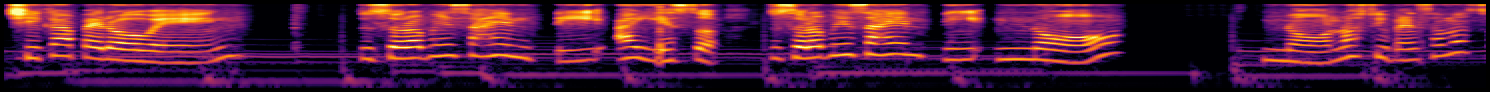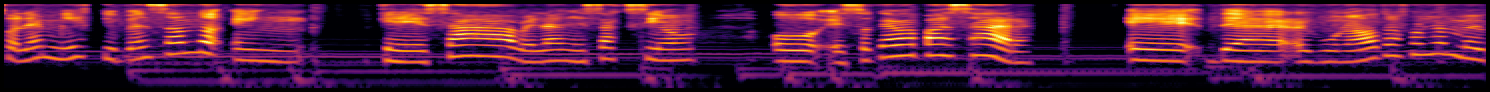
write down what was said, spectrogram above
chica, pero ven, tú solo piensas en ti, ay, eso, tú solo piensas en ti, no, no, no estoy pensando solo en mí, estoy pensando en que esa, ¿verdad? En esa acción o eso que va a pasar, eh, de alguna u otra forma me,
